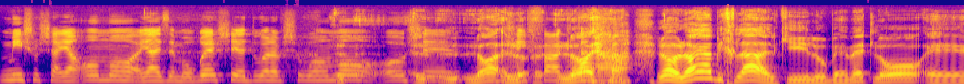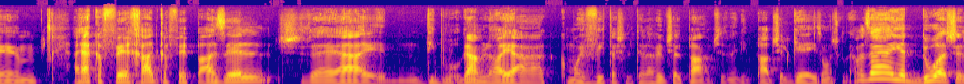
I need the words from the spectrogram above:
מישהו שהיה הומו, היה איזה מורה שידעו עליו שהוא הומו, או שבחיפה לא, לא, קטנה... לא, לא היה בכלל, כאילו, באמת לא... אה, היה קפה אחד, קפה פאזל, שזה היה דיבור, גם לא היה כמו אביטה של תל אביב של פעם, שזה נגיד פאב של גייז או משהו כזה, אבל זה היה ידוע של...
